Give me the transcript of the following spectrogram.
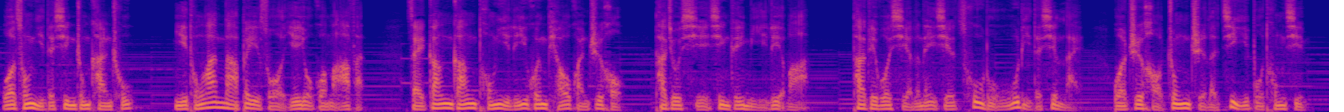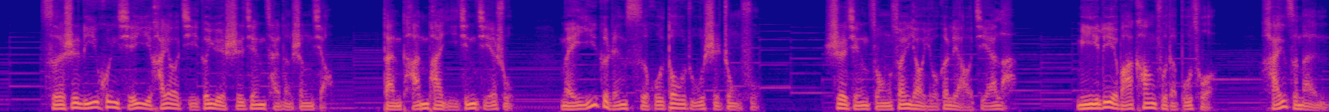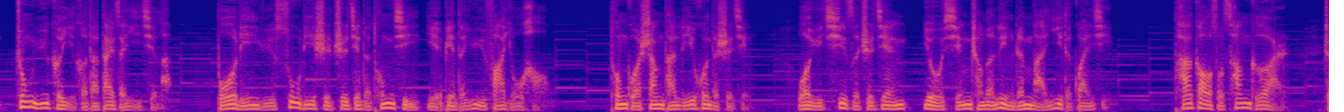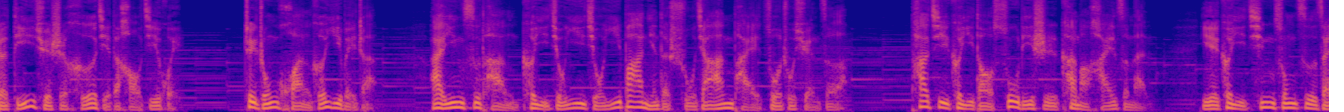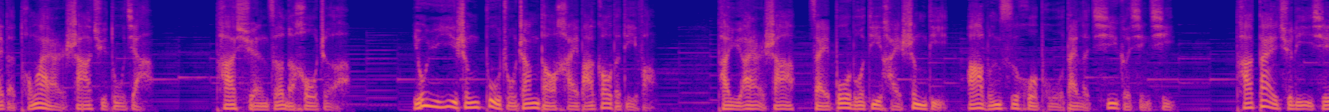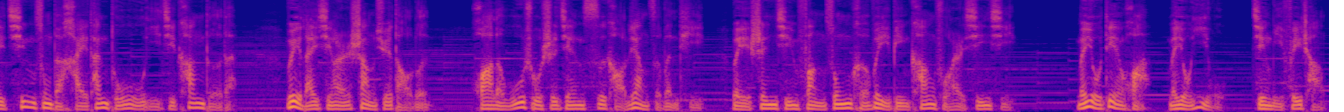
我从你的信中看出，你同安娜贝索也有过麻烦。在刚刚同意离婚条款之后，他就写信给米列娃，他给我写了那些粗鲁无礼的信来，我只好终止了进一步通信。此时离婚协议还要几个月时间才能生效，但谈判已经结束，每一个人似乎都如释重负。”事情总算要有个了结了，米列娃康复的不错，孩子们终于可以和他待在一起了。柏林与苏黎世之间的通信也变得愈发友好。通过商谈离婚的事情，我与妻子之间又形成了令人满意的关系。他告诉苍格尔，这的确是和解的好机会。这种缓和意味着，爱因斯坦可以就1918年的暑假安排做出选择。他既可以到苏黎世看望孩子们。也可以轻松自在的同艾尔莎去度假，他选择了后者。由于医生不主张到海拔高的地方，他与艾尔莎在波罗的海圣地阿伦斯霍普待了七个星期。他带去了一些轻松的海滩读物以及康德的《未来形而上学导论》，花了无数时间思考量子问题，为身心放松和胃病康复而欣喜。没有电话，没有义务，经历非常。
